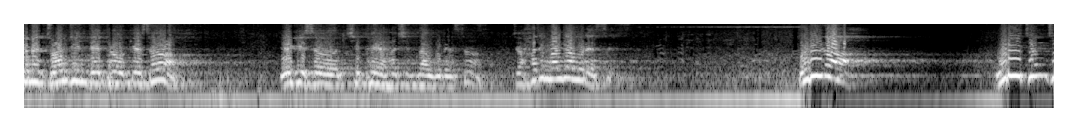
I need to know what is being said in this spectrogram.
저는 조진 대표께서 여기서 집회하신다고 그래서 저 하지 말자고 그랬어요 우리가 우리 정치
